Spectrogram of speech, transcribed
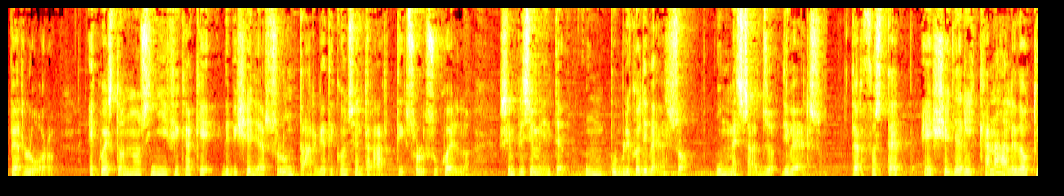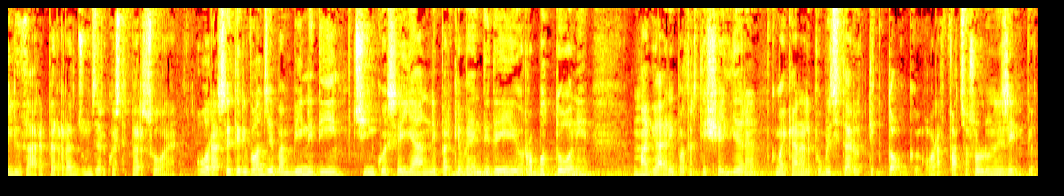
per loro. E questo non significa che devi scegliere solo un target e concentrarti solo su quello, semplicemente un pubblico diverso, un messaggio diverso. Terzo step è scegliere il canale da utilizzare per raggiungere queste persone. Ora, se ti rivolgi ai bambini di 5-6 anni perché vendi dei robottoni, magari potresti scegliere come canale pubblicitario TikTok. Ora faccio solo un esempio.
